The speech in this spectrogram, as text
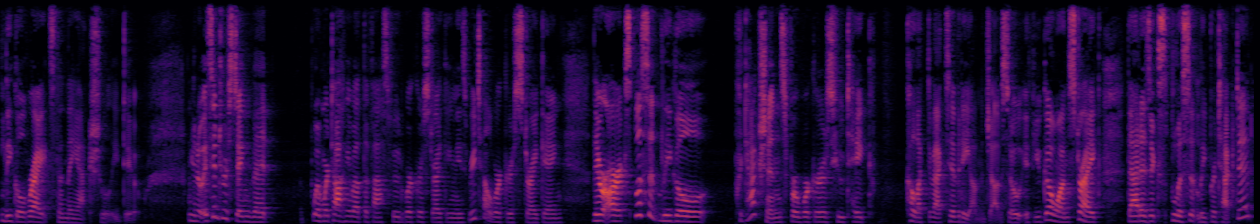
legal rights than they actually do you know, it's interesting that when we're talking about the fast food workers striking, these retail workers striking, there are explicit legal protections for workers who take collective activity on the job. So if you go on strike, that is explicitly protected.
